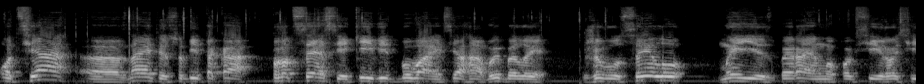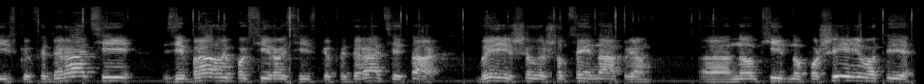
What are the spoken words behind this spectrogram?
оця, е, знаєте, собі така процес, який відбувається, ага, вибили живу силу, ми її збираємо по всій Російській Федерації, зібрали по всій Російській Федерації. Так, вирішили, що цей напрям е, необхідно поширювати.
